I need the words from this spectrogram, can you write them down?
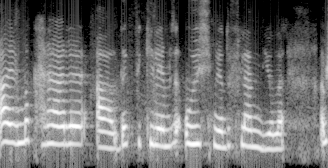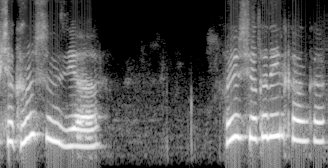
ayrılma kararı aldık. Fikirlerimize uyuşmuyordu falan diyorlar. Abi şaka mısınız ya? Hayır şaka değil kanka.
